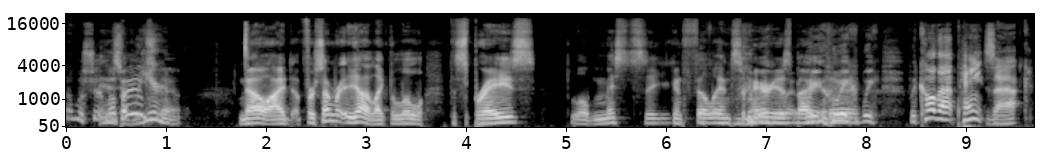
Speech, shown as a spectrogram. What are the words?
I'm gonna shit It's my pants weird. now. No, I for some reason, yeah, like the little the sprays, the little mists that you can fill in some areas we, back we, there. we, we, we call that paint, Zach.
